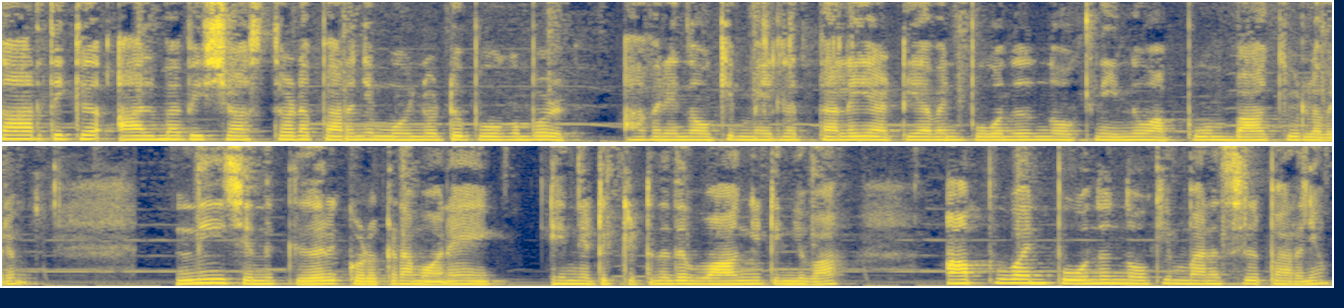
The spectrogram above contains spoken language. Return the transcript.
കാർത്തിക് ആത്മവിശ്വാസത്തോടെ പറഞ്ഞ് മുന്നോട്ട് പോകുമ്പോൾ അവനെ നോക്കി മെല്ലെ തലയാട്ടി അവൻ പോകുന്നത് നോക്കി നിന്നു അപ്പുവും ബാക്കിയുള്ളവരും നീ ചെന്ന് കയറി കൊടുക്കണം മോനെ. എന്നിട്ട് കിട്ടുന്നത് വാങ്ങിട്ടിങ്ങി വാ. അപ്പുവാൻ പോകുന്നത് നോക്കി മനസ്സിൽ പറഞ്ഞു.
